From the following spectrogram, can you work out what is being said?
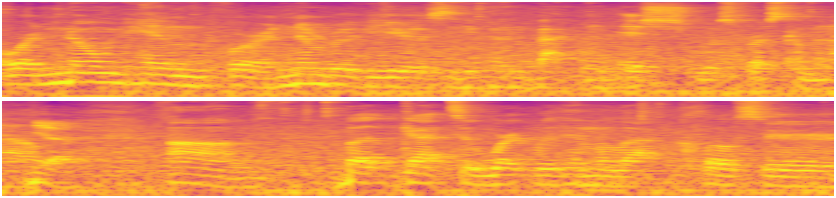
or known him for a number of years, even back when Ish was first coming out. Yeah. Um, but got to work with him a lot closer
